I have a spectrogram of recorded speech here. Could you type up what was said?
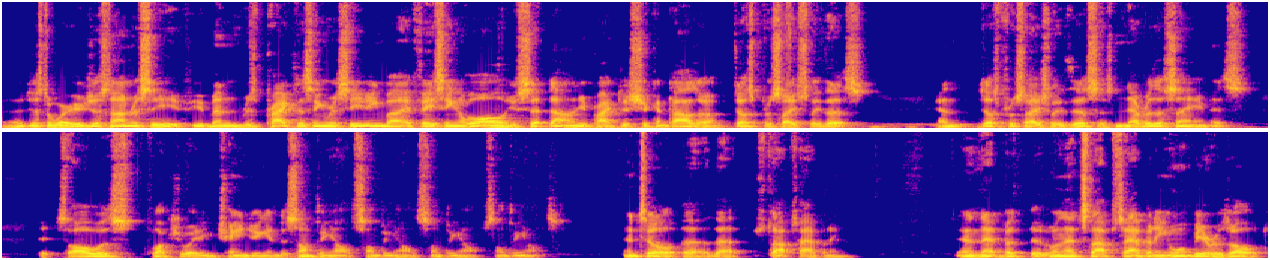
uh, just aware you're just on receive. You've been re- practicing receiving by facing a wall. You sit down, you practice shikantaza, just precisely this, and just precisely this is never the same. It's it's always fluctuating, changing into something else, something else, something else, something else, until uh, that stops happening. And that, but when that stops happening, it won't be a result.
